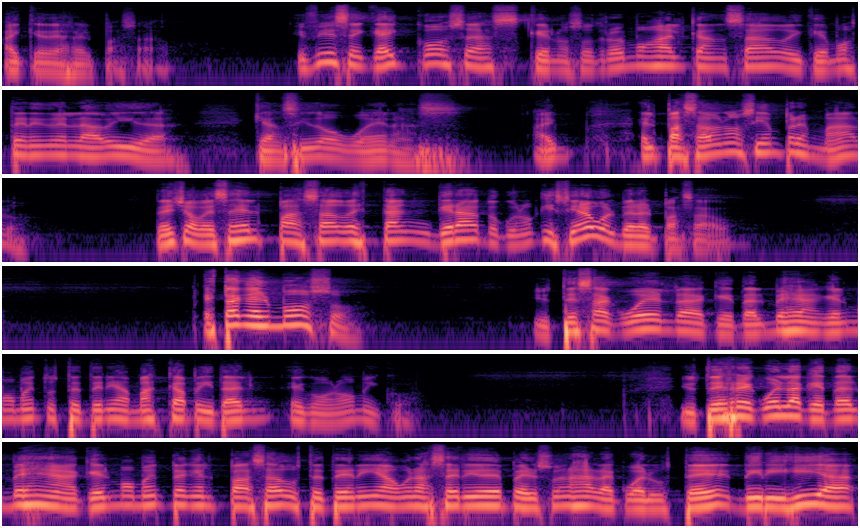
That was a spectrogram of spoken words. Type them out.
Hay que dejar el pasado. Y fíjense que hay cosas que nosotros hemos alcanzado y que hemos tenido en la vida que han sido buenas. el pasado no siempre es malo. De hecho, a veces el pasado es tan grato que uno quisiera volver al pasado. Es tan hermoso. Y usted se acuerda que tal vez en aquel momento usted tenía más capital económico. Y usted recuerda que tal vez en aquel momento en el pasado usted tenía una serie de personas a las cuales usted dirigía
